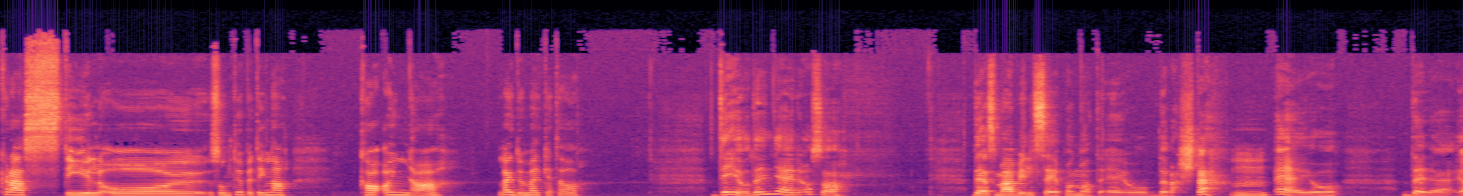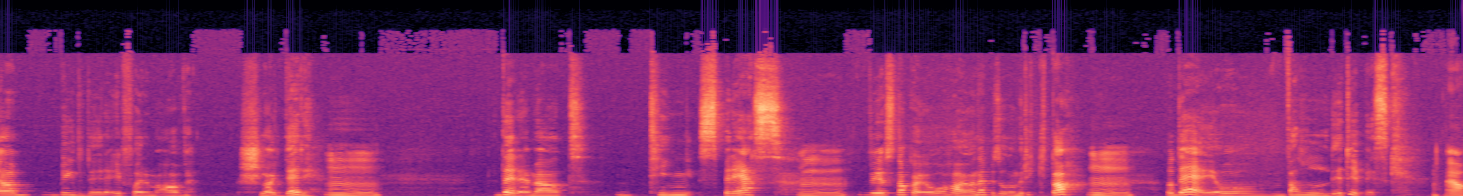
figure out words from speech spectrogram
klesstil og sånn type ting, da. Hva annet legger du merke til, da? Det er jo den der, altså Det som jeg vil si på en måte er jo det verste, Mm. er jo dere Ja, bygdedyret i form av sladder. Mm. Dere med at ting spres. Mm. Vi snakka jo, har jo en episode om rykter, Mm. Og det er jo veldig typisk. Ja.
